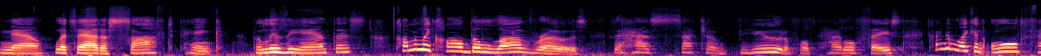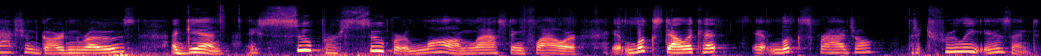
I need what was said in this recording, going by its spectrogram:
Now let's add a soft pink, the Lisianthus, commonly called the love rose. It has such a beautiful petal face, kind of like an old-fashioned garden rose. Again, a super, super long-lasting flower. It looks delicate, it looks fragile, but it truly isn't.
